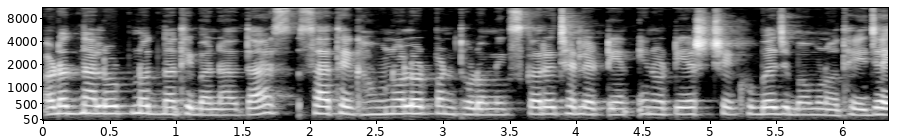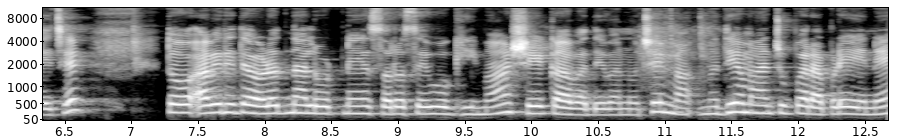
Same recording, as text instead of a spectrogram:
અડદના લોટનો જ નથી બનાવતા. સાથે ઘઉંનો લોટ પણ થોડો મિક્સ કરે છે એટલે એનો ટેસ્ટ છે ખૂબ જ બમણો થઈ જાય છે. તો આવી રીતે અડદના લોટને સરસ એવો ઘીમાં શેકાવા દેવાનો છે. મધ્યમ આંચ ઉપર આપણે એને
